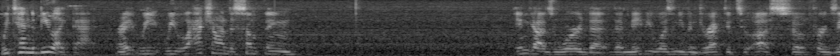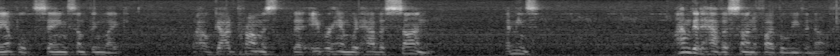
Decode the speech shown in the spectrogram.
We tend to be like that, right? We, we latch on to something in God's Word that, that maybe wasn't even directed to us. So, for example, saying something like, Wow, God promised that Abraham would have a son. That means I'm going to have a son if I believe enough.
